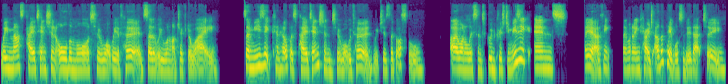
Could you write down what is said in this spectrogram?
we must pay attention all the more to what we have heard so that we will not drift away. So, music can help us pay attention to what we've heard, which is the gospel. I want to listen to good Christian music, and yeah, I think I want to encourage other people to do that too.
